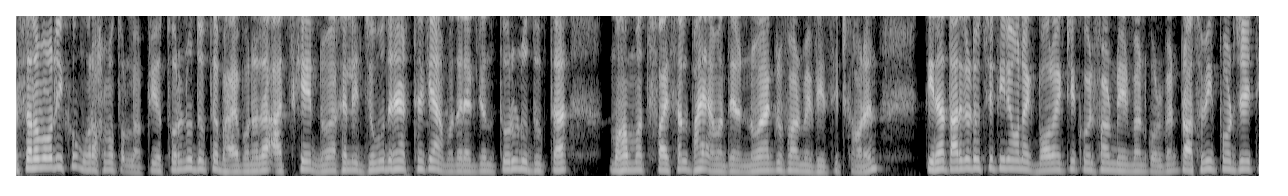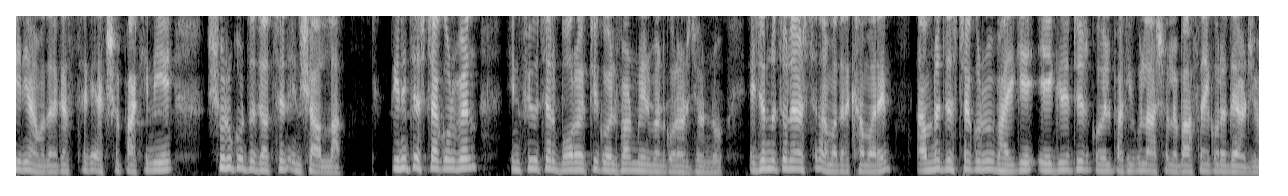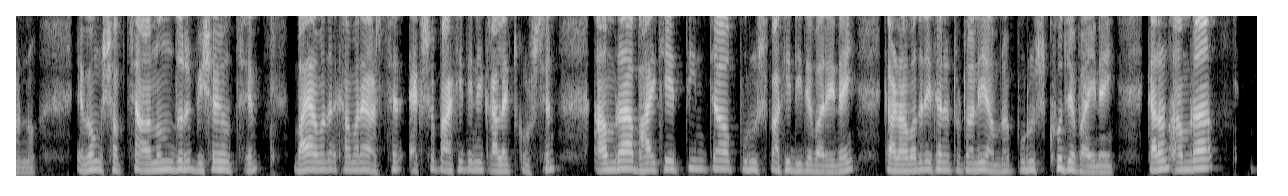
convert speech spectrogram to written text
আসসালামু আলাইকুম রহমতুল্লাহ। প্রিয় তরুণ উদ্যোক্তা ভাই বোনেরা, আজকে নোয়াখালী জমুদের থেকে আমাদের একজন তরুণ উদ্যোক্তা মোহাম্মদ ফয়সাল ভাই আমাদের নোয়াগ্রো ফার্মে ভিজিট করেন। তিনি টার্গেট হচ্ছে তিনি অনেক বড় একটি কোয়েল ফার্ম নির্মাণ করবেন। প্রাথমিক পর্যায়ে তিনি আমাদের কাছ থেকে একশো পাখি নিয়ে শুরু করতে যাচ্ছেন ইনশাআল্লাহ। তিনি চেষ্টা করবেন ইন ফিউচার বড় একটি কোয়েল ফার্ম নির্মাণ করার জন্য। এই জন্য চলে আসছেন আমাদের খামারে। আমরা চেষ্টা করব ভাইকে এ গ্রেডের কোয়েল পাখিগুলো আসলে বাছাই করে দেওয়ার জন্য। এবং সবচেয়ে আনন্দের বিষয় হচ্ছে, ভাই আমাদের খামারে আসছেন, একশো পাখি তিনি কালেক্ট করছেন। আমরা ভাইকে তিনটা পুরুষ পাখি দিতে পারি নাই, কারণ আমাদের এখানে টোটালি আমরা পুরুষ খুঁজে পাই নাই। কারণ আমরা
